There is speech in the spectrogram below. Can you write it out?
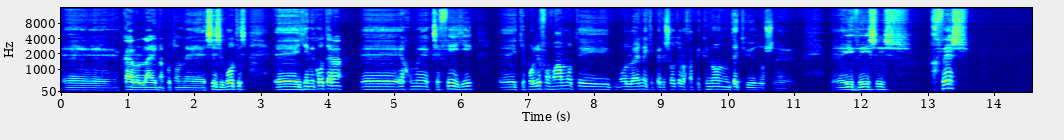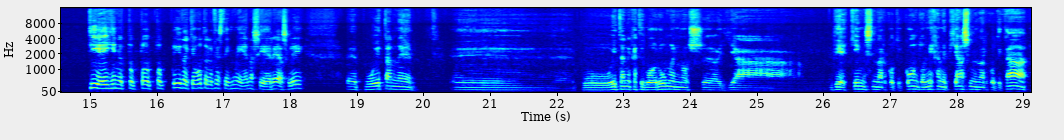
ε, Κάρολάιν από τον ε, σύζυγό της, ε, γενικότερα ε, έχουμε ξεφύγει ε, και πολύ φοβάμαι ότι όλο ένα και περισσότερο θα πυκνώνουν τέτοιου είδους ε, ειδήσεις. Χθες, τι έγινε, το, το, το είδα και εγώ τελευταία στιγμή. Ένας ιερέας λέει ε, που ήταν, ε, που ήταν κατηγορούμενος ε, για διακίνηση ναρκωτικών, τον είχαν πιάσει με ναρκωτικά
